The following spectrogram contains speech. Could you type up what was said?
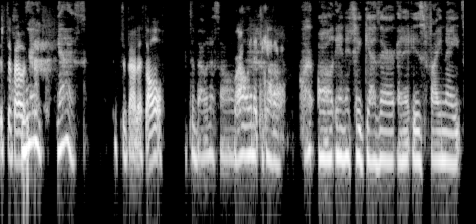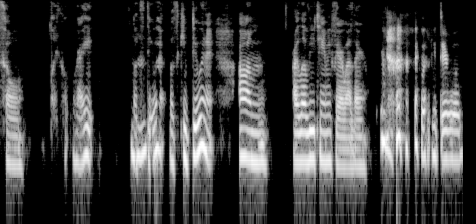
It's about right. yes. it's about us all. It's about us all. We're all in it together. We're all in it together and it is finite so like right? Let's mm-hmm. do it. Let's keep doing it. Um i love you tami fairweather. I love you too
